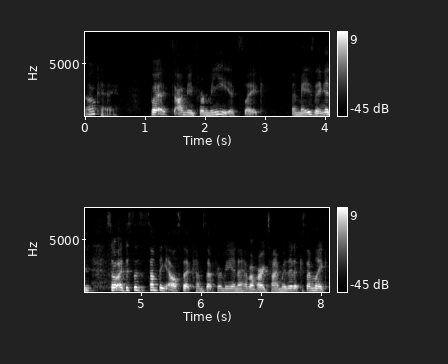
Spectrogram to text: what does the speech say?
Okay. But I mean, for me, it's like amazing. And so uh, this is something else that comes up for me, and I have a hard time with it because I'm like,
